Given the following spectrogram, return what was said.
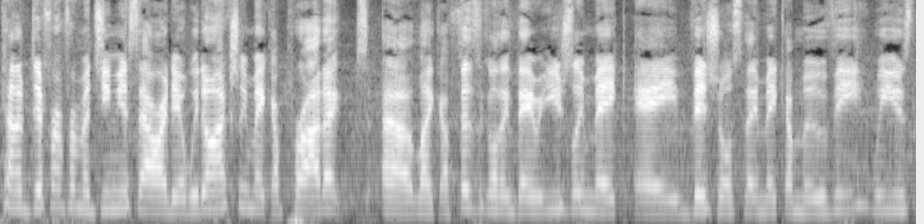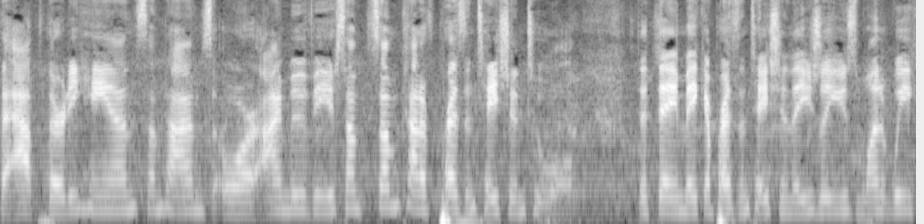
kind of different from a Genius Hour idea. We don't actually make a product uh, like a physical thing. They usually make a visual. So they make a movie. We use the app 30 Hands sometimes, or iMovie, some some kind of presentation tool that they make a presentation. They usually use one. We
